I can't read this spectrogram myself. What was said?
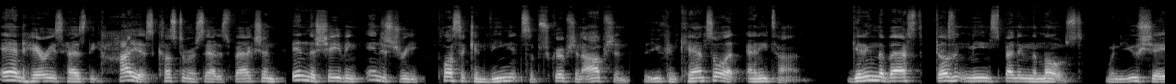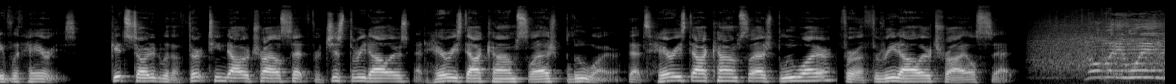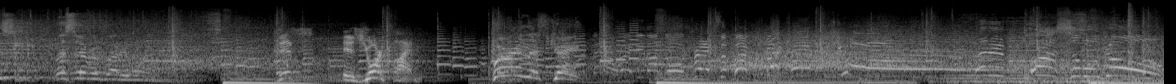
And Harry's has the highest customer satisfaction in the shaving industry, plus a convenient subscription option that you can cancel at any time. Getting the best doesn't mean spending the most when you shave with Harry's. Get started with a $13 trial set for just $3 at harrys.com slash bluewire. That's harrys.com slash bluewire for a $3 trial set. Nobody wins unless everybody wins. This is your time. We're in this game. An impossible goal.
